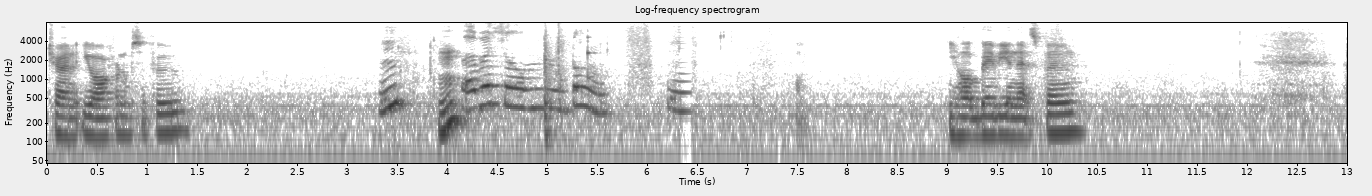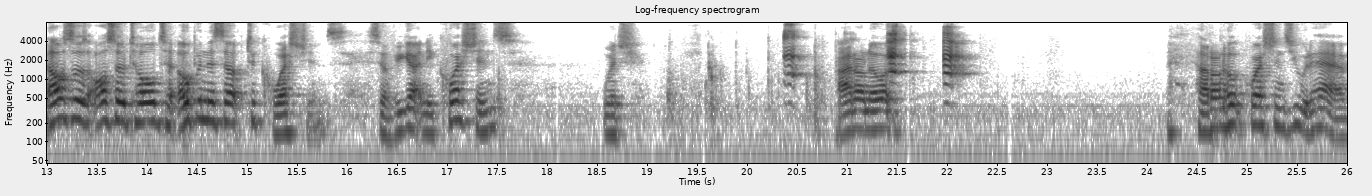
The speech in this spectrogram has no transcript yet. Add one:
Trying, to, you offering him some food? Hmm? You hold baby in that spoon. I was also also told to open this up to questions. So if you got any questions, which I don't know what I don't know what questions you would have,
